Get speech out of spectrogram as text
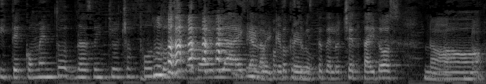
Y te comento las 28 fotos y le doy like Sí, a la foto que pedo. subiste del 82. No, no.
